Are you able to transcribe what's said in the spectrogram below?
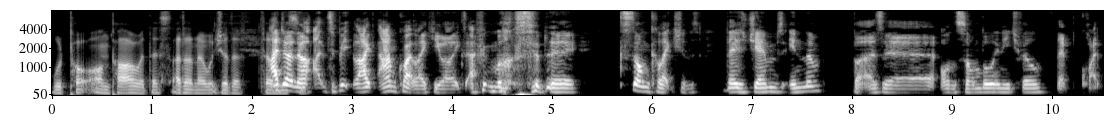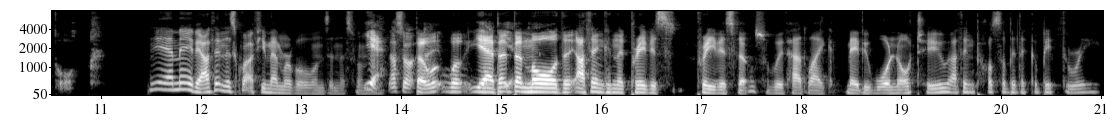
would put on par with this. I don't know which other. I don't know. you- To be like, I'm quite like you, Alex. I think most of the song collections, there's gems in them, but as a ensemble in each film, they're quite poor. Yeah, maybe. I think there's quite a few memorable ones in this one. Yeah, that's what. But I- well, yeah, but but more than I think in the previous previous films we've had like maybe one or two. I think possibly there could be three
